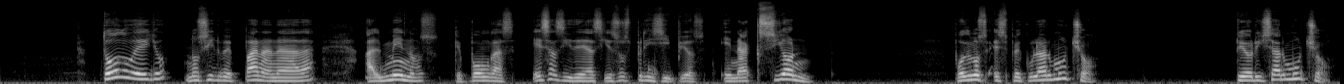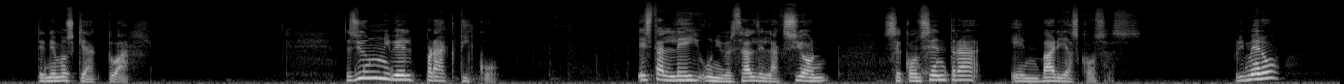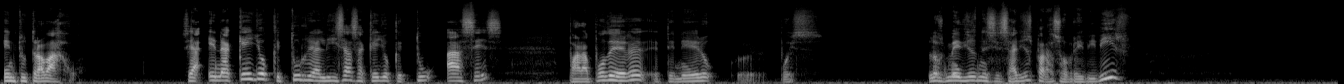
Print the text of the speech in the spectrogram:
todo ello no sirve para nada, al menos que pongas esas ideas y esos principios en acción. Podemos especular mucho, teorizar mucho, tenemos que actuar. Desde un nivel práctico, esta ley universal de la acción se concentra en varias cosas. Primero, en tu trabajo. O sea, en aquello que tú realizas, aquello que tú haces para poder eh, tener, eh, pues, los medios necesarios para sobrevivir.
